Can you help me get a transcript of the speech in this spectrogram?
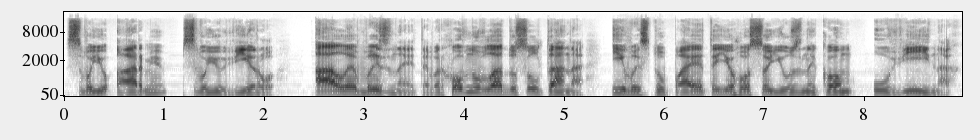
свою армію, свою віру, але визнаєте верховну владу султана і виступаєте його союзником у війнах.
